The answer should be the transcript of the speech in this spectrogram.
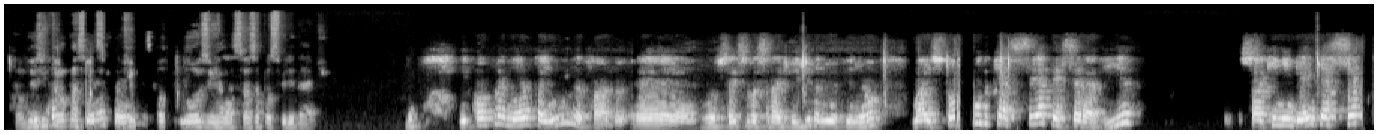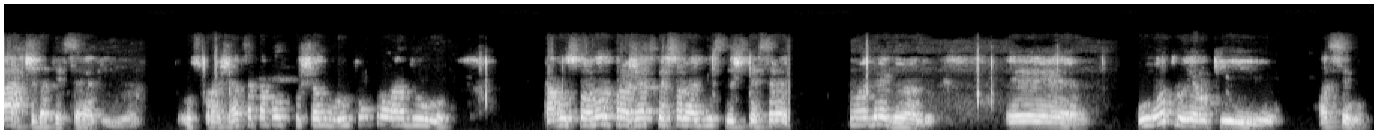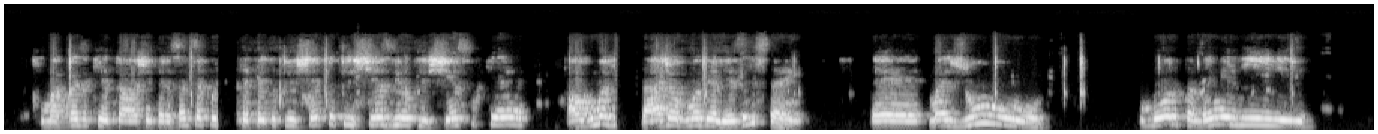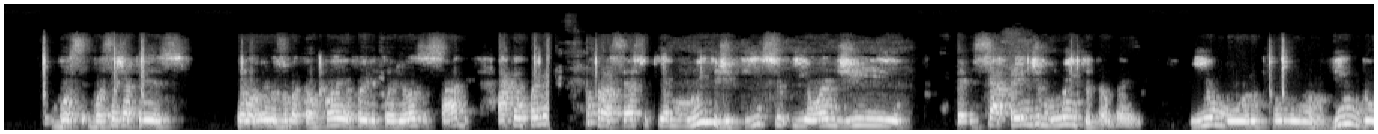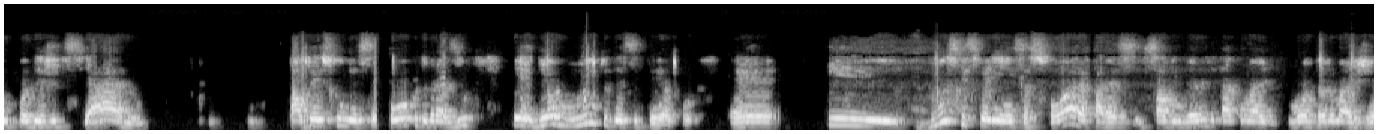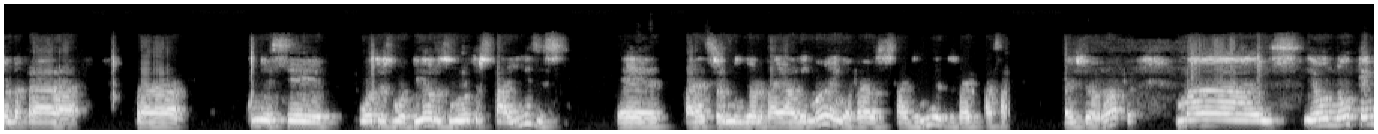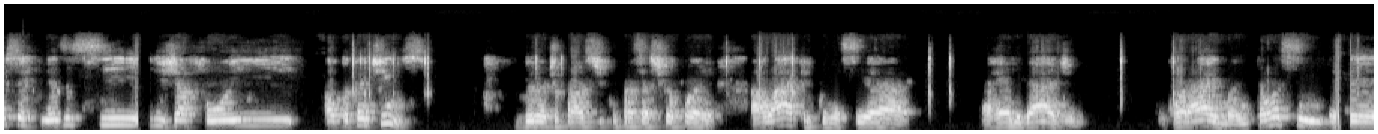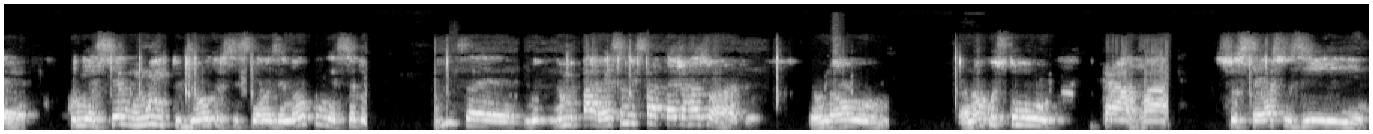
Então, desde então, eu passei a ser um pouquinho mais cauteloso em relação a essa possibilidade. E complemento ainda, Fábio, é, não sei se você vai dividir da minha opinião, mas todo mundo quer ser a terceira via, só que ninguém quer ser parte da terceira via. Os projetos acabam puxando muito um para o lado. acabam se tornando projetos personalistas de terceira via, não agregando. É, um outro erro que, assim, uma coisa que eu acho interessante, você podia ter feito clichê, porque clichês viram clichês porque alguma verdade, alguma beleza eles têm. É, mas o, o Moro também, ele. Você, você já fez pelo menos uma campanha, foi vitorioso, sabe? A campanha é um processo que é muito difícil e onde é, se aprende muito também. e o Moro, por vindo do Poder Judiciário, talvez conhecer pouco do Brasil, perdeu muito desse tempo. É, e busca experiências fora, parece, salvo engano, ele está montando uma agenda para conhecer outros modelos em outros países. É, parece, se eu não me engano, vai à Alemanha, vai aos Estados Unidos, vai passar países da Europa, mas eu não tenho certeza se ele já foi ao Tocantins durante o processo de, o processo de campanha, ao Acre, conhecer a, a realidade, Roraima. Então, assim, é, conhecer muito de outros sistemas e não conhecer do país é, não me parece uma estratégia razoável. Eu não, eu não costumo cravar sucessos e,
